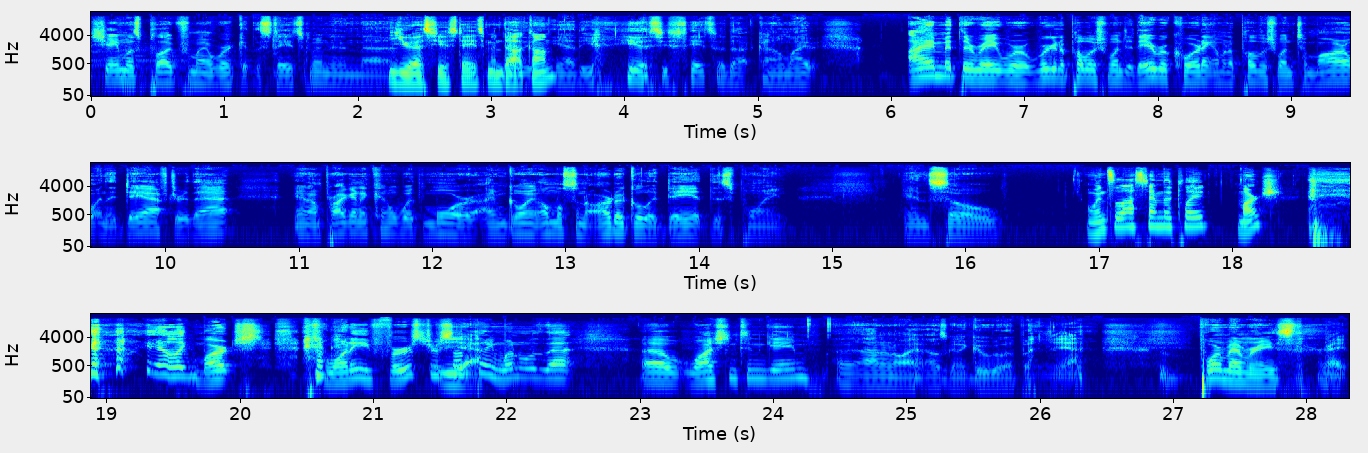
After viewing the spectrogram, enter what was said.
shameless plug for my work at the Statesman and uh, USUstatesman.com. Yeah, the USUstatesman.com. I, I'm at the rate where we're going to publish one today recording. I'm going to publish one tomorrow and the day after that. And I'm probably going to come up with more. I'm going almost an article a day at this. And so, When's the last time they played? March? Yeah, like March 21st or Yeah. something. When was that uh, Washington game? Uh, I don't know. I, I was going to Google it, but Yeah, poor memories right.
